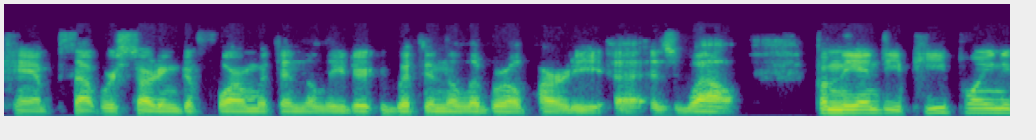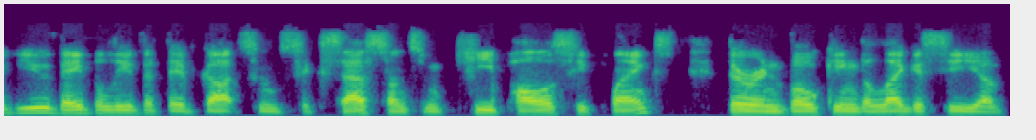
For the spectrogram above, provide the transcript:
camps that were starting to form within the leader within the Liberal Party uh, as well. From the NDP point of view, they believe that they've got some success on some key policy planks. They're invoking the legacy of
